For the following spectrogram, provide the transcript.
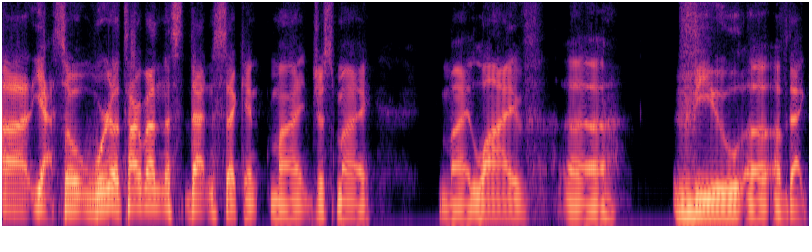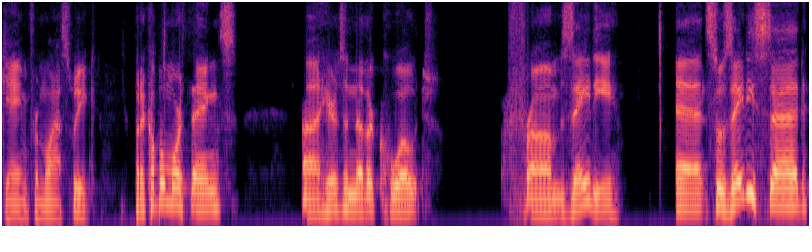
Uh, yeah. So we're gonna talk about this, that in a second. My just my my live uh, view uh, of that game from last week. But a couple more things. Uh, here's another quote from Zaidi. And so Zaidi said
